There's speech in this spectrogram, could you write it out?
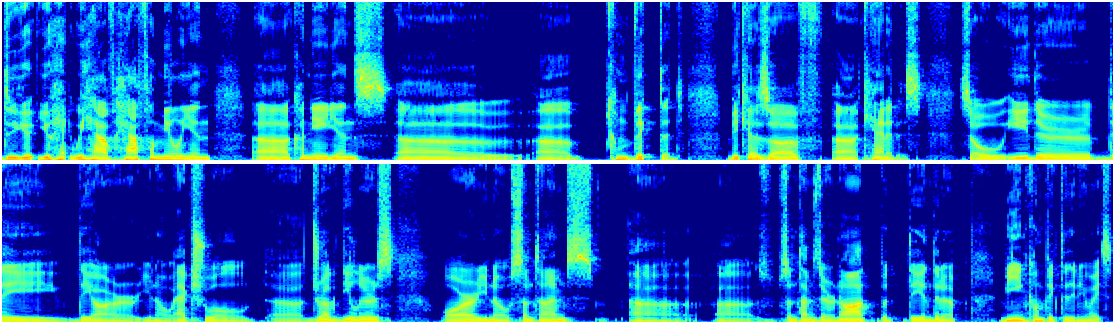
do you, you ha- we have half a million uh, Canadians uh, uh, convicted because of uh, cannabis. So either they they are you know actual drug dealers, or you know sometimes sometimes they're not, but they ended up being convicted anyways.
